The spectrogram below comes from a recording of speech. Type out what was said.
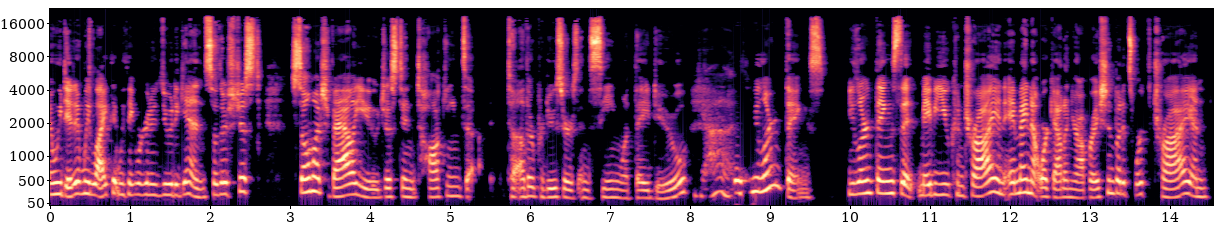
and we did it and we liked it. And we think we're going to do it again. So there's just so much value just in talking to, to other producers and seeing what they do. Yeah. You learn things. You learn things that maybe you can try and it may not work out on your operation, but it's worth a try. And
